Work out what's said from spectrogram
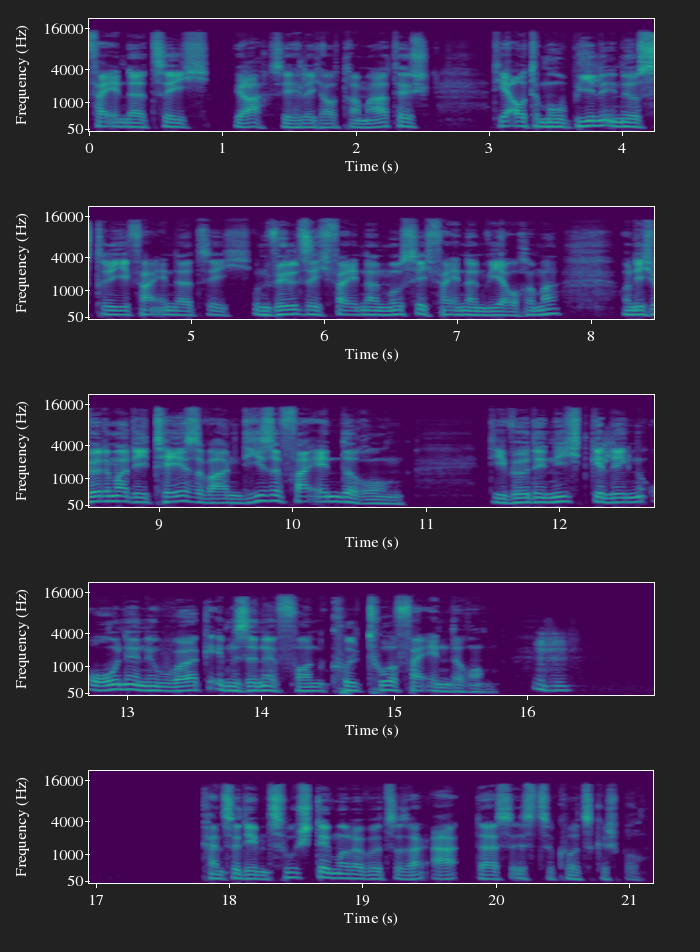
verändert sich, ja, sicherlich auch dramatisch. Die Automobilindustrie verändert sich und will sich verändern, muss sich verändern, wie auch immer. Und ich würde mal die These wagen, diese Veränderung, die würde nicht gelingen ohne New Work im Sinne von Kulturveränderung. Mhm. Kannst du dem zustimmen oder würdest du sagen, ah, das ist zu kurz gesprochen?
